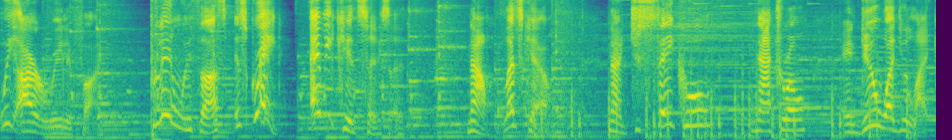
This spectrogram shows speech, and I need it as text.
we are really fun. Playing with us is great. Every kid says it. Now, let's go. Now, just stay cool, natural, and do what you like.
